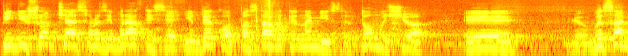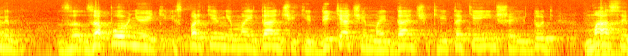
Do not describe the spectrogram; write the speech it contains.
підійшов час розібратися і декого поставити на місце. Тому що е, ви самі заповнюють і спортивні майданчики, дитячі майданчики і таке інше. Йдуть маси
